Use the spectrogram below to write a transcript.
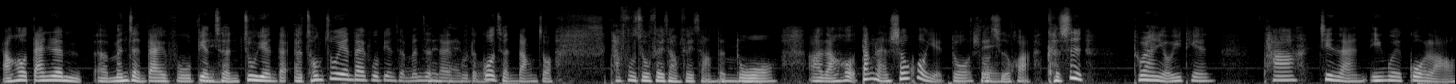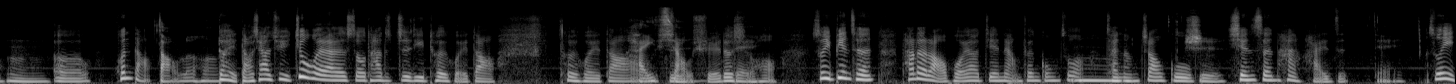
然后担任呃门诊大夫，变成住院大呃从住院大夫变成门诊大夫的过程当中。他付出非常非常的多、嗯、啊，然后当然收获也多，说实话。可是突然有一天，他竟然因为过劳，嗯呃昏倒倒了哈，对，倒下去救回来的时候，他的智力退回到退回到小学的时候，所以变成他的老婆要兼两份工作，嗯、才能照顾是。先生和孩子。对，所以。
